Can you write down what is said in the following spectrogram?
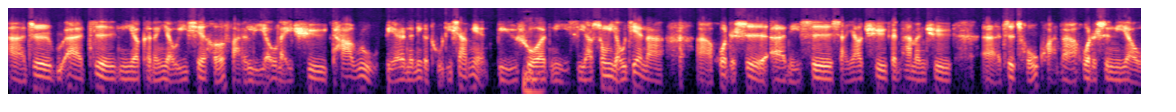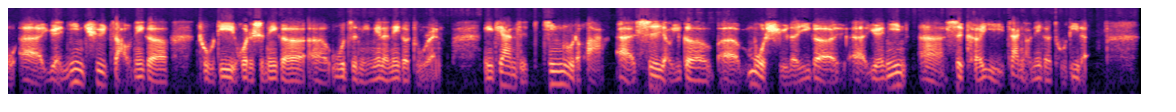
啊，这呃，这你有可能有一些合法的理由来去踏入别人的那个土地上面，比如说你是要送邮件呐，啊，或者是呃你是想要去跟他们去呃这筹款呐，或者是你有呃原因去找那个土地或者是那个呃屋子里面的那个主人，你这样子进入的话，呃是有一个呃默许的一个呃原因，呃是可以占有那个土地的。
